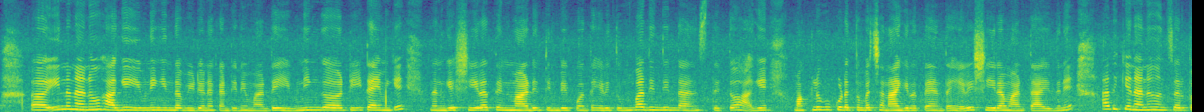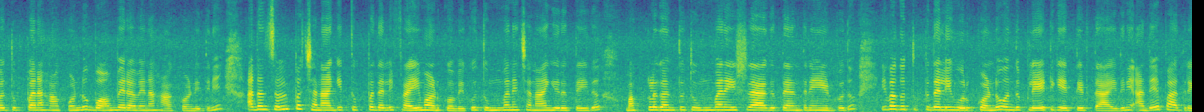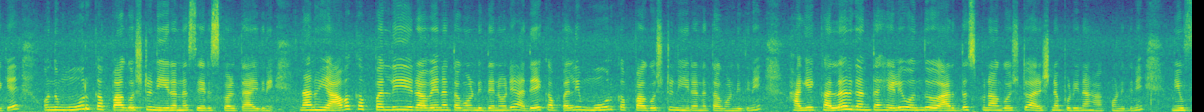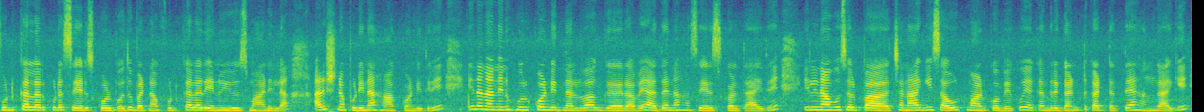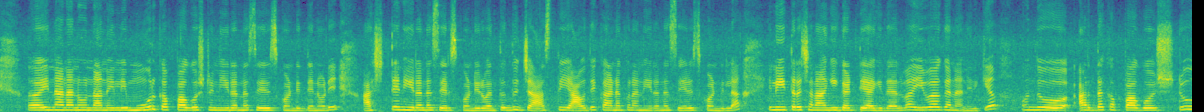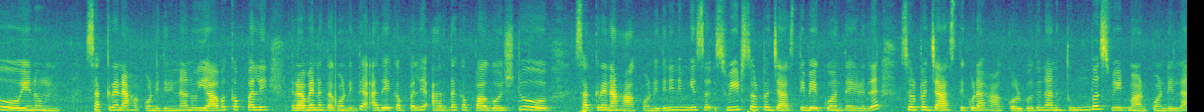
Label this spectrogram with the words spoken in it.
ಇನ್ನು ನಾನು ಹಾಗೆ ಈವ್ನಿಂಗಿಂದ ವೀಡಿಯೋನ ಕಂಟಿನ್ಯೂ ಮಾಡಿದೆ. ಈವ್ನಿಂಗ್ ಟೀ ಟೈಮ್ಗೆ ನನಗೆ ಶೀರ ತಿನ್, ಮಾಡಿ ತಿನ್ನಬೇಕು ಅಂತ ಹೇಳಿ ತುಂಬ ದಿನದಿಂದ ಅನಿಸ್ತಿತ್ತು. ಹಾಗೆ ಮಕ್ಳಿಗೂ ಕೂಡ ತುಂಬ ಚೆನ್ನಾಗಿರುತ್ತೆ ಅಂತ ಹೇಳಿ ಶೀರ ಮಾಡ್ತಾ ಇದ್ದೀನಿ. ಅದಕ್ಕೆ ನಾನು ಒಂದು ಸ್ವಲ್ಪ ತುಪ್ಪನ ಹಾಕ್ಕೊಂಡು, ಬಾಂಬೆ ರವೆನ ಹಾಕ್ಕೊಂಡಿದ್ದೀನಿ ಅದನ್ನು ಸ್ವಲ್ಪ ಚೆನ್ನಾಗಿ ತುಪ್ಪದಲ್ಲಿ ಫ್ರೈ ಮಾಡ್ಕೋಬೇಕು. ತುಂಬಾ ಚೆನ್ನಾಗಿರುತ್ತೆ ಇದು. ಮಕ್ಳಿಗಂತೂ ತುಂಬಾ ಇಷ್ಟ ಆಗುತ್ತೆ ಅಂತಲೇ ಹೇಳ್ಬೋದು. ಇವಾಗ ತುಪ್ಪದಲ್ಲಿ ಹುರ್ಕೊಂಡು ಒಂದು ಪ್ಲೇಟಿಗೆ ಎತ್ತಿಡ್ತಾ ಇದ್ದೀನಿ. ಅದೇ ಪಾತ್ರೆಗೆ ಒಂದು ಮೂರು ಕಪ್ ಆಗೋಷ್ಟು ನೀರನ್ನು ಸೇರಿಸ್ಕೊಳ್ತಾ ಇದ್ದೀನಿ. ನಾನು ಯಾವ ಕಪ್ಪಲ್ಲಿ ರವೆನ ತಗೊಂಡಿದ್ದೆ ನೋಡಿ, ಅದೇ ಕಪ್ಪಲ್ಲಿ ಮೂರು ಕಪ್ ಆಗೋಷ್ಟು ನೀರನ್ನು ತಗೊಂಡಿದ್ದೀನಿ. ಹಾಗೆ ಕಲರ್ಗಂತ ಹೇಳಿ ಒಂದು ಅರ್ಧ ಸ್ಪೂನ್ ಆಗೋಷ್ಟು ಅರಿಶಿನ ಪುಡಿನ ಹಾಕ್ಕೊಂಡಿದ್ದೀನಿ ನೀವು ಫುಡ್ ಕಲರ್ ಕೂಡ ಸೇರಿಸ್ಕೊಳ್ಬೋದು ಬಟ್ ನಾವು ಫುಡ್ ಕಲರ್ ಏನು ಯೂಸ್ ಮಾಡಿಲ್ಲ. ಅರಿಶಿನ ಪುಡಿನ ಹಾಕ್ಕೊಂಡಿದ್ದೀನಿ ಇನ್ನು ನಾನೇನು ಹುರ್ಕೊಂಡಿದ್ನಲ್ವ ರವೆ, ಅದನ್ನು ಸೇರಿಸ್ಕೊಳ್ತಾ ಇದ್ದೀನಿ. ಇಲ್ಲಿ ನಾವು ಸ್ವಲ್ಪ ಚೆನ್ನಾಗಿ ಸೌಟ್ ಮಾಡ್ಕೋಬೇಕು, ಯಾಕಂದರೆ ಗಂಟು ಕಟ್ಟುತ್ತೆ, ಹಾಗಾಗಿ. ಇನ್ನು ನಾನು ನಾನು ಇಲ್ಲಿ ಮೂರು ಕಪ್ ಆಗೋಷ್ಟು ನೀರನ್ನು ಸೇರಿಸ್ಕೊಂಡಿದ್ದೆ ನೋಡಿ. ಅಷ್ಟೇ ನೀರನ್ನು ಸೇರಿಸ್ಕೊಂಡಿರುವಂಥದ್ದು. ಜಾಸ್ತಿ ಯಾವುದೇ ಕಾರಣಕ್ಕೂ ನಾನು ನೀರನ್ನು ಸೇರಿಸ್ಕೊಂಡಿಲ್ಲ. ಇಲ್ಲಿ ಈ ಥರ ಚೆನ್ನಾಗಿ ಗಟ್ಟಿಯಾಗಿದೆ ಅಲ್ವಾ? ಇವಾಗ ನಾನು ಇದಕ್ಕೆ ಒಂದು ಅರ್ಧ ಕಪ್ಪಾಗುವಷ್ಟು ಏನು ಸಕ್ಕರೆನ ಹಾಕ್ಕೊಂಡಿದ್ದೀನಿ ನಾನು ಯಾವ ಕಪ್ಪಲ್ಲಿ ರವೆನ ತಗೊಂಡಿದ್ದೆ, ಅದೇ ಕಪ್ಪಲ್ಲಿ ಅರ್ಧ ಕಪ್ ಆಗೋಷ್ಟು ಸಕ್ಕರೆನ ಹಾಕ್ಕೊಂಡಿದ್ದೀನಿ ನಿಮಗೆ ಸ್ವೀಟ್ ಸ್ವಲ್ಪ ಜಾಸ್ತಿ ಬೇಕು ಅಂತ ಹೇಳಿದರೆ ಸ್ವಲ್ಪ ಜಾಸ್ತಿ ಕೂಡ ಹಾಕ್ಕೊಳ್ಬೋದು ನಾನು ತುಂಬ ಸ್ವೀಟ್ ಮಾಡ್ಕೊಂಡಿಲ್ಲ.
